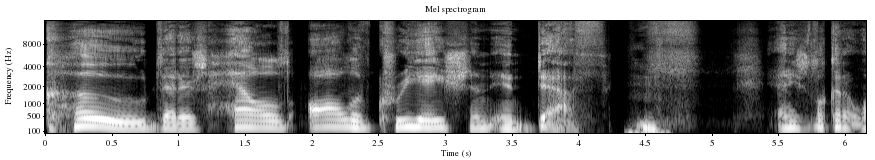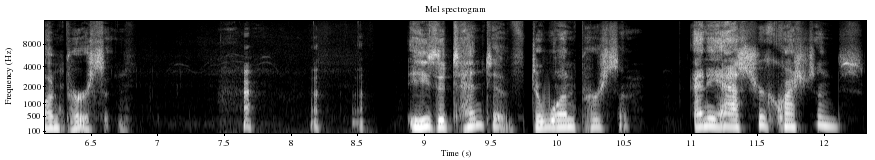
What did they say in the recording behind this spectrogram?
code that has held all of creation in death. Hmm. and he's looking at one person. he's attentive to one person. And he asks her questions.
